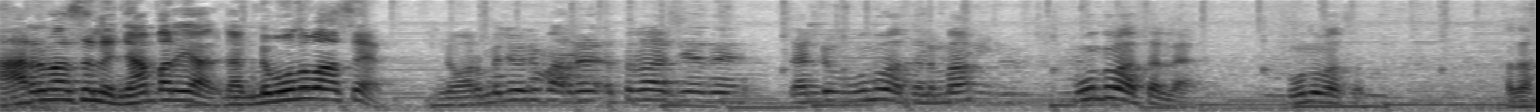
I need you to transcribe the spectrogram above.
ആറ് മാസല്ലേ? ഞാൻ പറയാ രണ്ടു മൂന്ന് മാസേ. നോർമലി ഒരു പറ എത്ര പ്രാവശ്യം രണ്ടു മൂന്ന് മാസം അമ്മ മൂന്ന് മാസല്ലേ? മൂന്ന് മാസം. അതാ.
